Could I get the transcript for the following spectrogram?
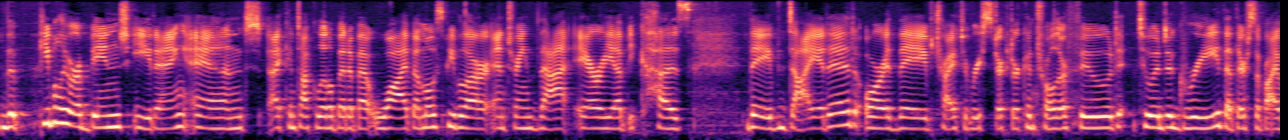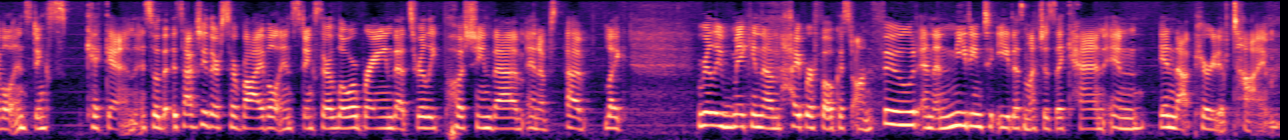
the people who are binge eating and I can talk a little bit about why, but most people are entering that area because they've dieted or they've tried to restrict or control their food to a degree that their survival instincts kick in. And so it's actually their survival instincts, their lower brain that's really pushing them in a, a like really making them hyper focused on food and then needing to eat as much as they can in in that period of time.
